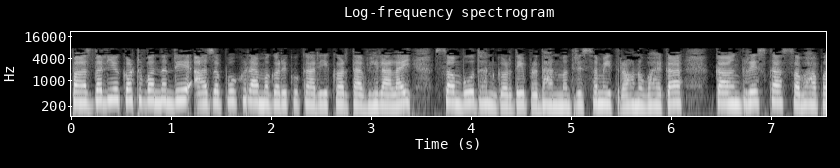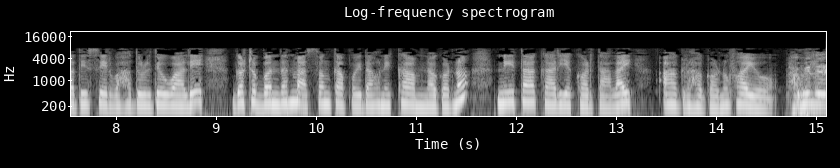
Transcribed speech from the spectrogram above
पाँच दलीय गठबन्धनले आज पोखरामा गरेको कार्यकर्ता भेलालाई सम्बोधन गर्दै प्रधानमन्त्री समेत रहनुभएका कांग्रेसका सभापति शेरबहादुर देउवाले गठबन्धनमा शंका पैदा हुने काम नगर्न नेता कार्यकर्तालाई आग्रह गर्नुभयो। हामीले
